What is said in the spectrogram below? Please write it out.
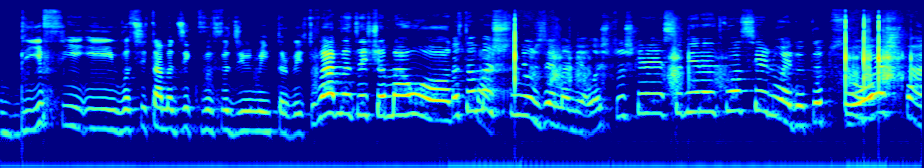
bife e você está-me a dizer que vai fazer uma entrevista. Vai, mas é chamar outro. Então, mas Sr. Zé Manel, as pessoas querem saber é de você, não é de outra pessoa. Pois pá,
